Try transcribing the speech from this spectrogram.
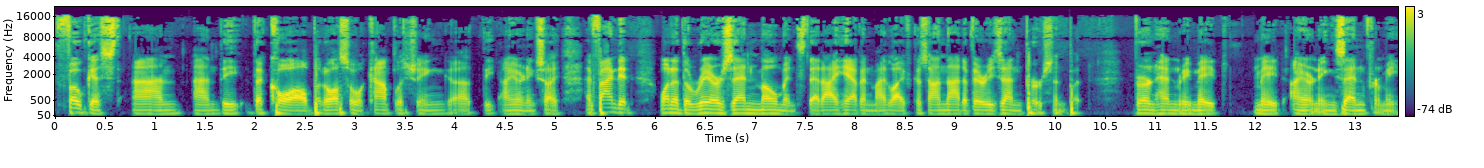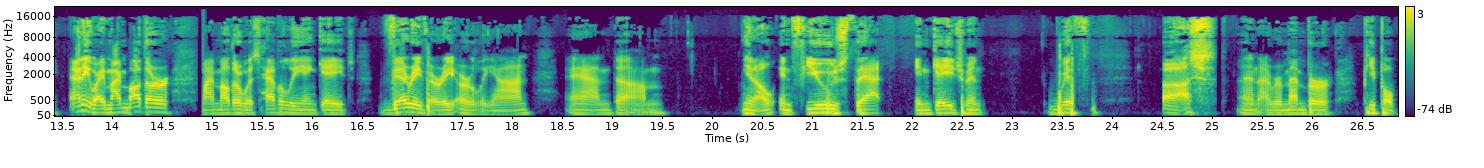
focused on on the the call, but also accomplishing uh, the ironing. So I, I find it one of the rare Zen moments that I have in my life because I'm not a very Zen person, but Vern Henry made made ironing zen for me. Anyway, my mother my mother was heavily engaged very very early on, and um, you know infused that engagement with us. And I remember people,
